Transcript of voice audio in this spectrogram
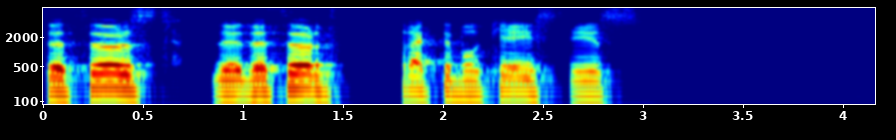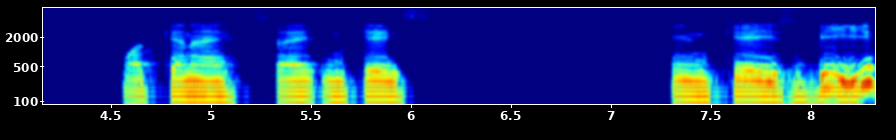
the third the, the third tractable case is what can I say in case in case B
